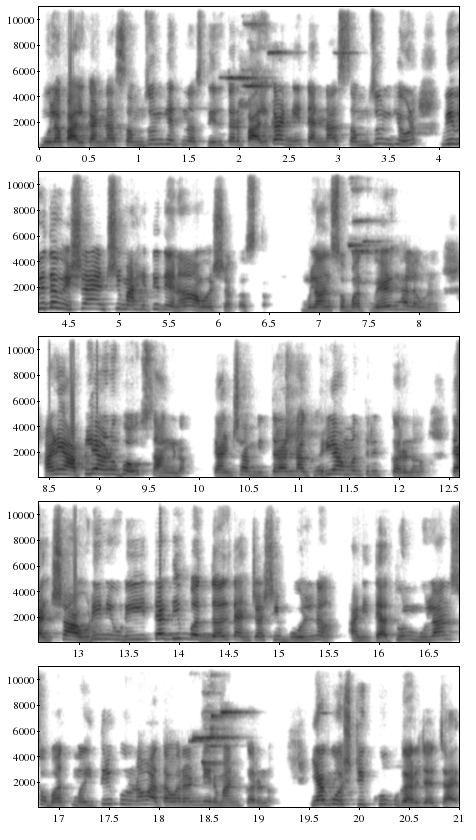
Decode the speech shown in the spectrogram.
मुलं पालकांना समजून घेत नसतील तर पालकांनी त्यांना समजून घेऊन विविध विषयांची माहिती देणं आवश्यक असतं. मुलांसोबत वेळ घालवणं आणि आपले अनुभव सांगणं त्यांच्या मित्रांना घरी आमंत्रित करणं त्यांच्या आवडीनिवडी इत्यादी बद्दल त्यांच्याशी बोलणं आणि त्यातून मुलांसोबत मैत्रीपूर्ण वातावरण निर्माण करणं या गोष्टी खूप गरजेच्या आहेत.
